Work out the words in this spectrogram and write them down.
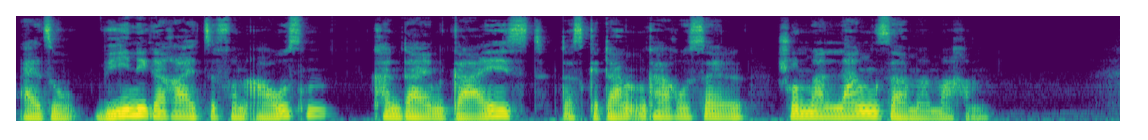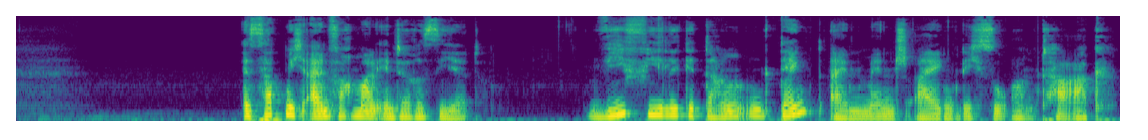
Also weniger Reize von außen, kann dein Geist das Gedankenkarussell schon mal langsamer machen. Es hat mich einfach mal interessiert. Wie viele Gedanken denkt ein Mensch eigentlich so am Tag?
